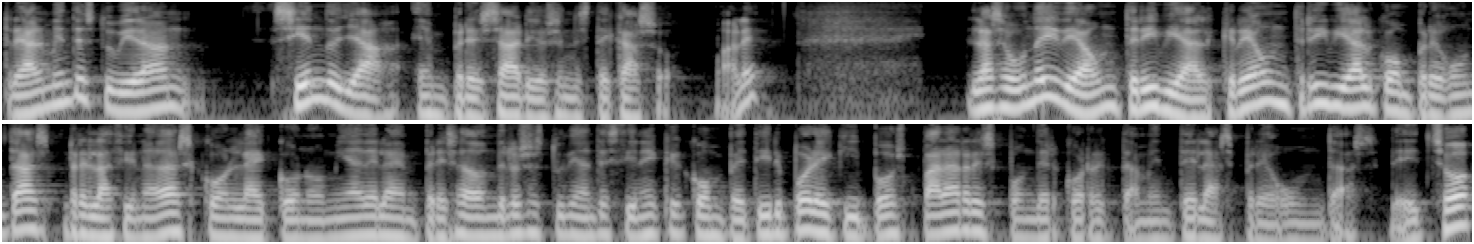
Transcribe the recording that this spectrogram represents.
realmente estuvieran siendo ya empresarios en este caso, ¿vale? La segunda idea, un trivial. Crea un trivial con preguntas relacionadas con la economía de la empresa donde los estudiantes tienen que competir por equipos para responder correctamente las preguntas. De hecho,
